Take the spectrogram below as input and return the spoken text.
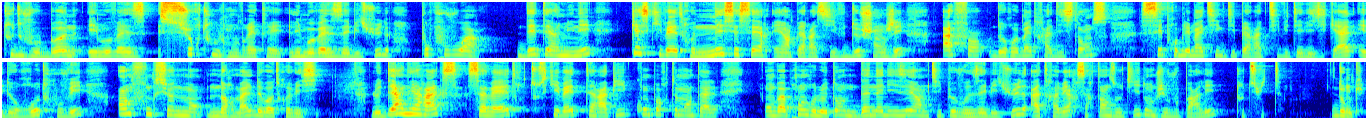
toutes vos bonnes et mauvaises, surtout en vrai les mauvaises habitudes, pour pouvoir déterminer qu'est-ce qui va être nécessaire et impératif de changer afin de remettre à distance ces problématiques d'hyperactivité vésicale et de retrouver un fonctionnement normal de votre vessie. Le dernier axe, ça va être tout ce qui va être thérapie comportementale. On va prendre le temps d'analyser un petit peu vos habitudes à travers certains outils dont je vais vous parler tout de suite. Donc,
